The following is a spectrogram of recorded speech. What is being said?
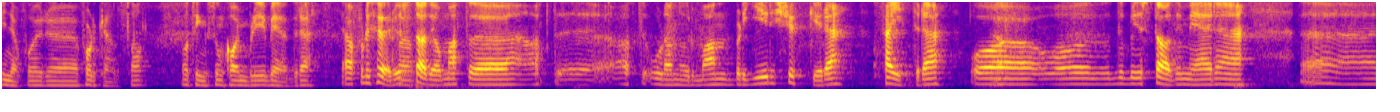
innenfor eh, folkehelsa, og ting som kan bli bedre. Ja, for du hører jo stadig om at, eh, at, eh, at Ola Nordmann blir tjukkere, feitere, og, og det blir stadig mer eh, eh,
